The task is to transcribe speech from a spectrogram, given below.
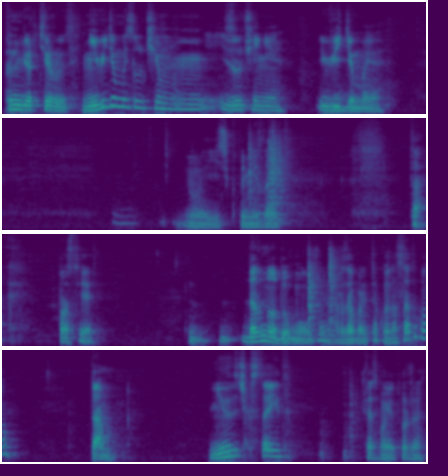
конвертирует невидимое излучение, излучение и видимое. Ну, если кто не знает. Так, просто я давно думал уже разобрать такую насадку. Там линзочка стоит. Сейчас мы ее тоже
